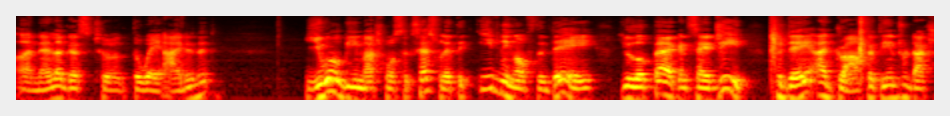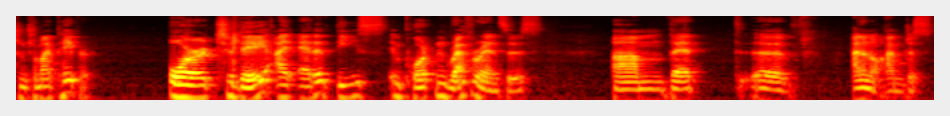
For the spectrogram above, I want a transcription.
analogous to the way I did it, you will be much more successful. At the evening of the day, you look back and say, gee, today I drafted the introduction to my paper. Or today I added these important references um, that, uh, I don't know, I'm just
